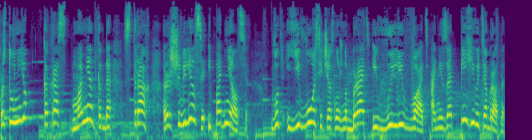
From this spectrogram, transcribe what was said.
Просто у нее как раз момент, когда страх расшевелился и поднялся. Вот его сейчас нужно брать и выливать, а не запихивать обратно.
